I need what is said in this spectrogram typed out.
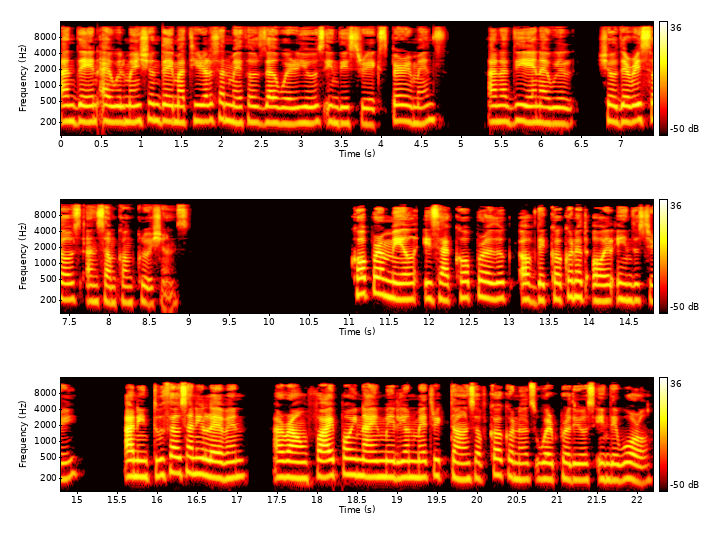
and then I will mention the materials and methods that were used in these three experiments, and at the end I will show the results and some conclusions. Copra meal is a co-product of the coconut oil industry, and in 2011, around 5.9 million metric tons of coconuts were produced in the world,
